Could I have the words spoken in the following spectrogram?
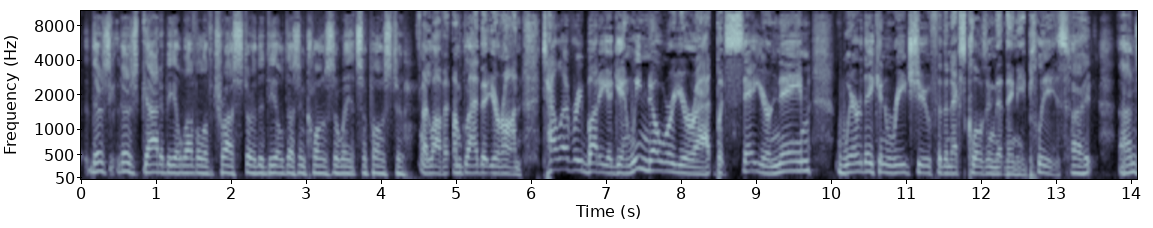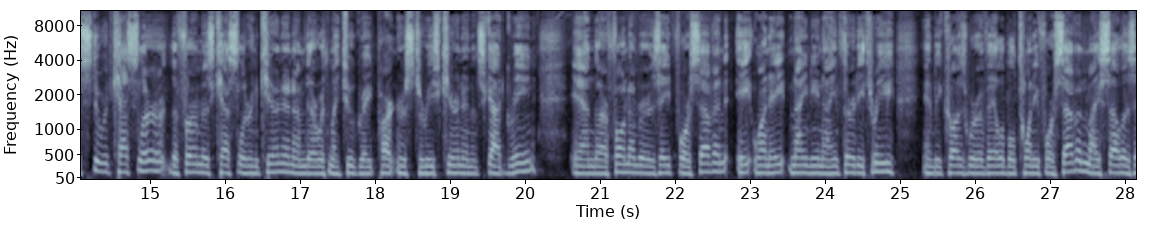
there's there's got to be a level of trust or the deal doesn't close the way it's supposed to. I love it. I'm glad that you're on. Tell everybody again, we know where you're at, but say your name, where they can reach you for the next closing that they need, please. All right. I'm Stuart Kessler. The firm is Kessler and Kiernan. I'm there with my two great partners, Therese Kiernan and Scott Green. And our phone number is 847-818-9933. And because we're available 24-7, my cell is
